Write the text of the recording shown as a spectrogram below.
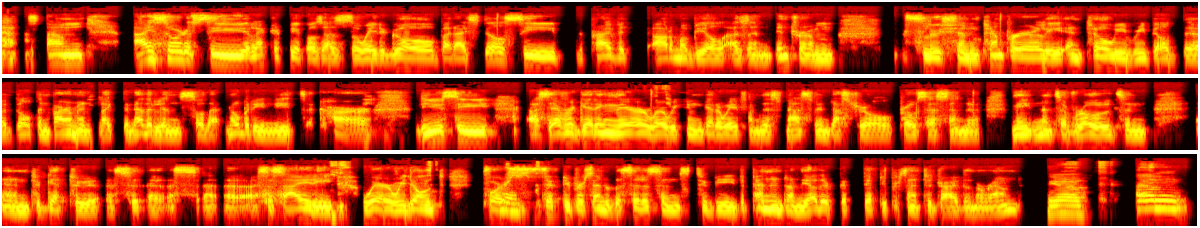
um, I sort of see electric vehicles as the way to go, but I still see the private automobile as an interim solution temporarily until we rebuild the built environment like the Netherlands so that nobody needs a car. Do you see us ever getting there where we can get away from this massive industrial process and the maintenance of roads and and to get to a, a- a- a society where we don't force 50% of the citizens to be dependent on the other 50% to drive them around? Yeah. Um,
